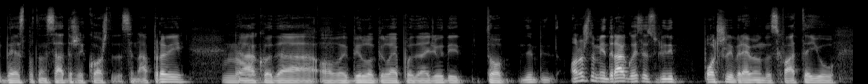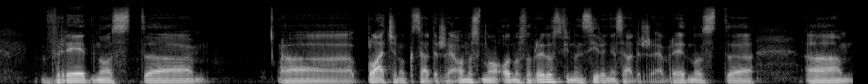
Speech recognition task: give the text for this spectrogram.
besplatan sadržaj košta da se napravi, no. tako da ovaj, bilo bi lepo da ljudi to... Ono što mi je drago jeste da su ljudi počeli vremenom da shvataju vrednost uh, uh, plaćenog sadržaja, odnosno, odnosno vrednost finansiranja sadržaja, vrednost uh, um,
